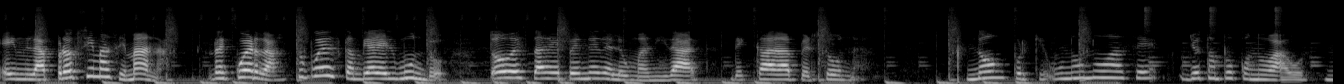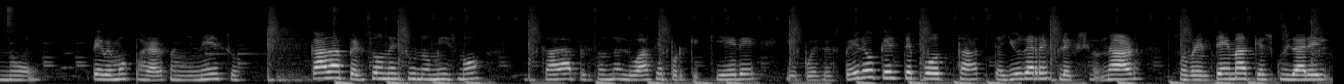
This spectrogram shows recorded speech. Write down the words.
en la próxima semana. Recuerda, tú puedes cambiar el mundo. Todo está depende de la humanidad, de cada persona. No, porque uno no hace, yo tampoco no hago. No, debemos parar también eso. Cada persona es uno mismo y cada persona lo hace porque quiere y pues espero que este podcast te ayude a reflexionar sobre el tema que es cuidar el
